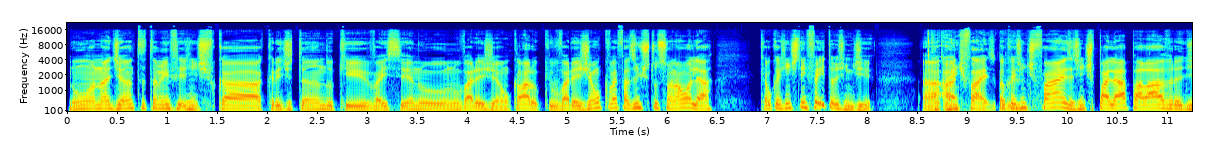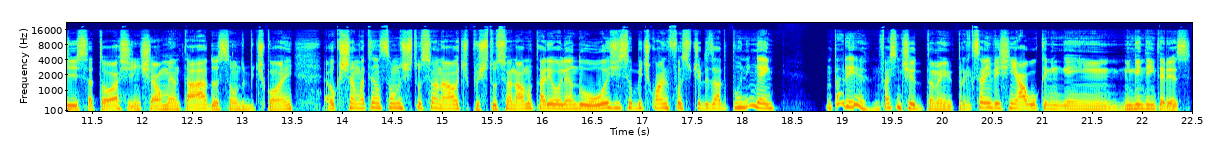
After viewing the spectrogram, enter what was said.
Não, não adianta também a gente ficar acreditando que vai ser no, no varejão. Claro que o varejão que vai fazer o institucional olhar, que é o que a gente tem feito hoje em dia. É o que a gente faz. É o que a inclusive. gente faz, a gente espalhar a palavra de Satoshi, a gente aumentar a adoção do Bitcoin, é o que chama atenção do institucional. Tipo, o institucional não estaria olhando hoje se o Bitcoin fosse utilizado por ninguém. Não estaria, não faz sentido também. Pra que você vai investir em algo que ninguém, ninguém tem interesse?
